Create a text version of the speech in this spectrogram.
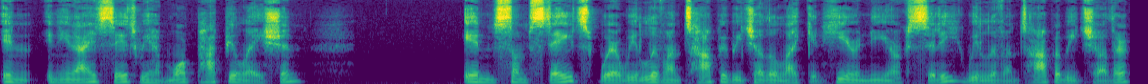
In in the United States, we have more population. In some states where we live on top of each other, like in here in New York City, we live on top of each other.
